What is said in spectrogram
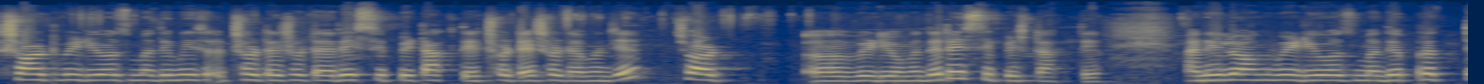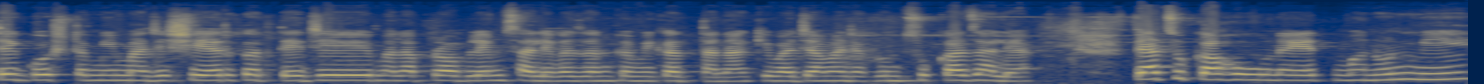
शॉर्ट व्हिडिओजमध्ये मी छोट्या छोट्या रेसिपी टाकते. छोट्या छोट्या म्हणजे शॉर्ट व्हिडिओमध्ये रेसिपीज टाकते. आणि लॉंग व्हिडिओजमध्ये प्रत्येक गोष्ट मी माझी शेअर करते जे मला प्रॉब्लेम्स आले वजन कमी करताना किंवा ज्या माझ्याकडून चुका झाल्या त्या चुका होऊ नयेत म्हणून मी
